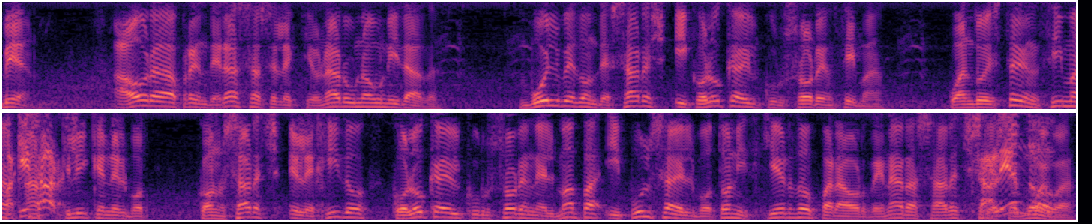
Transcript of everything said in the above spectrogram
Bien, ahora aprenderás a seleccionar una unidad. Vuelve donde Sarge y coloca el cursor encima. Cuando esté encima, Aquí, haz clic en el botón. Con Sarge elegido, coloca el cursor en el mapa y pulsa el botón izquierdo para ordenar a Sarge que se mueva.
